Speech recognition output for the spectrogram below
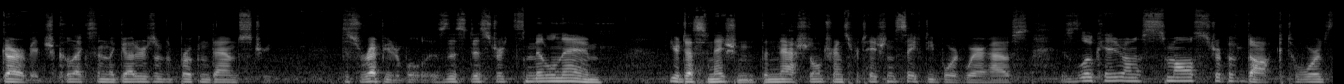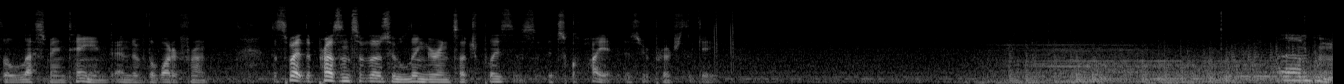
Garbage collects in the gutters of the broken down street. Disreputable is this district's middle name. Your destination, the National Transportation Safety Board warehouse, is located on a small strip of dock towards the less maintained end of the waterfront. Despite the presence of those who linger in such places, it's quiet as you approach the gate. Um, hmm.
